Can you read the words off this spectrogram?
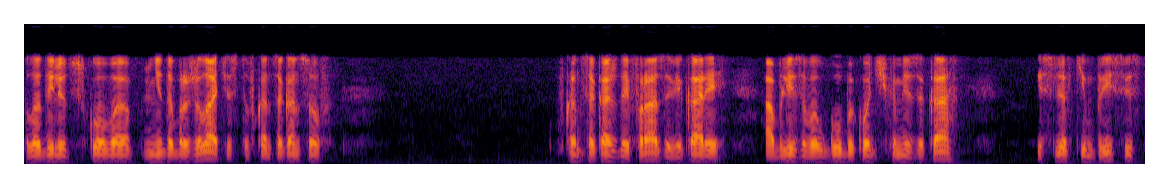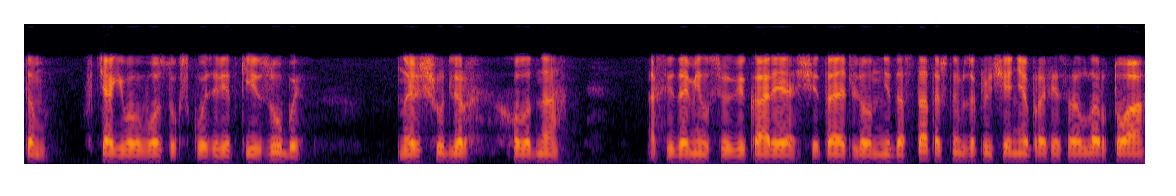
плоды людского недоброжелательства. В конце концов, в конце каждой фразы викарий облизывал губы кончиком языка и с легким присвистом втягивал воздух сквозь редкие зубы. Но Эльшудлер холодно осведомился у викария, считает ли он недостаточным заключение профессора Лартуа,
